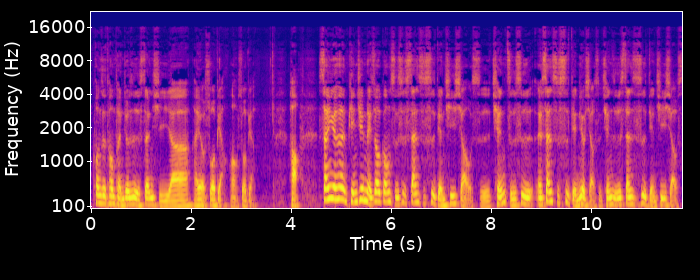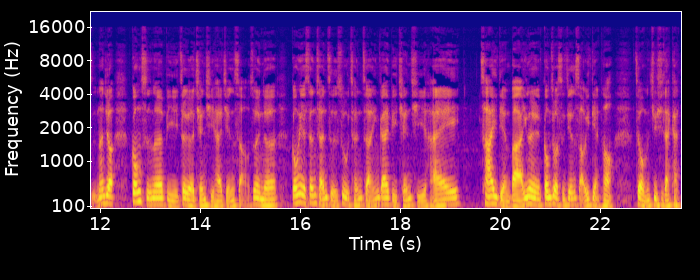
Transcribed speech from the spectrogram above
控制通膨就是升息呀、啊，还有缩表哦，缩表。好。三月份平均每周工时是三十四点七小时，前值是呃三十四点六小时，前值是三十四点七小时，那就工时呢比这个前期还减少，所以呢工业生产指数成长应该比前期还差一点吧，因为工作时间少一点哈。这我们继续再看，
